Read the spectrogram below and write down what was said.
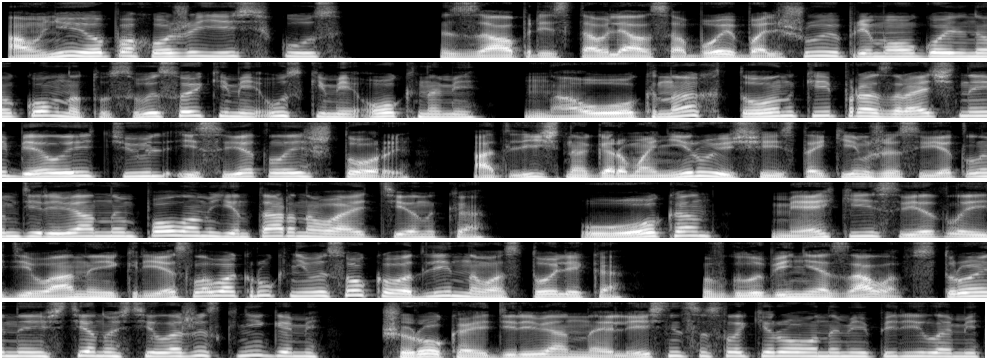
А у нее, похоже, есть вкус. Зал представлял собой большую прямоугольную комнату с высокими узкими окнами. На окнах тонкий прозрачный белый тюль и светлые шторы, отлично гармонирующие с таким же светлым деревянным полом янтарного оттенка. У окон мягкие светлые диваны и кресла вокруг невысокого длинного столика. В глубине зала, встроенные в стену стеллажи с книгами, широкая деревянная лестница с лакированными перилами,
